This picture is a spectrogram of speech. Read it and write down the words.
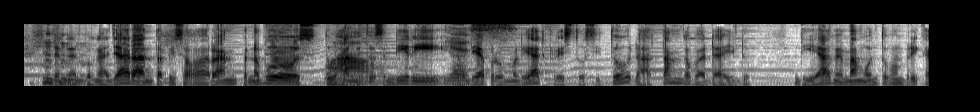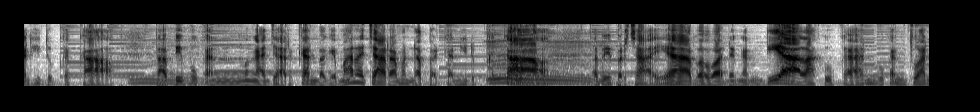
dengan pengajaran tapi seorang penebus Tuhan wow. itu sendiri. Yes. Nah, dia perlu melihat Kristus itu datang kepada hidup dia memang untuk memberikan hidup kekal, hmm. tapi bukan mengajarkan bagaimana cara mendapatkan hidup kekal, hmm. Tapi percaya bahwa dengan dia lakukan bukan Tuhan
